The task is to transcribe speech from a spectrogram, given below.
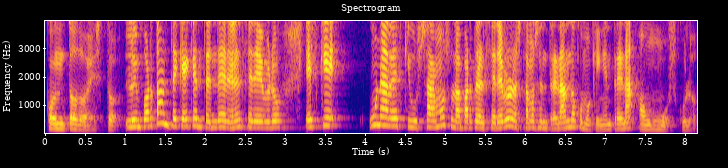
con todo esto. Lo importante que hay que entender en el cerebro es que una vez que usamos una parte del cerebro, lo estamos entrenando como quien entrena a un músculo.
